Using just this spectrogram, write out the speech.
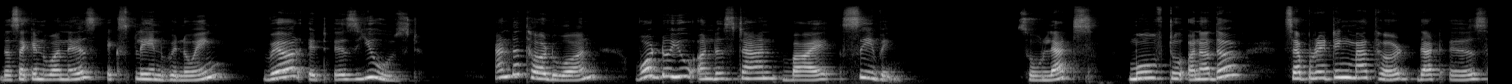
The second one is explain winnowing, where it is used. And the third one, what do you understand by sieving? So let's move to another separating method that is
